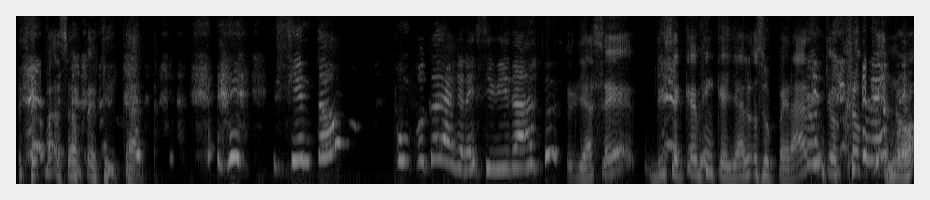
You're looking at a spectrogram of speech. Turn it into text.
¿Qué pasó, Pepita? Siento un poco de agresividad. Ya sé, dice Kevin que ya lo superaron, yo creo que no.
